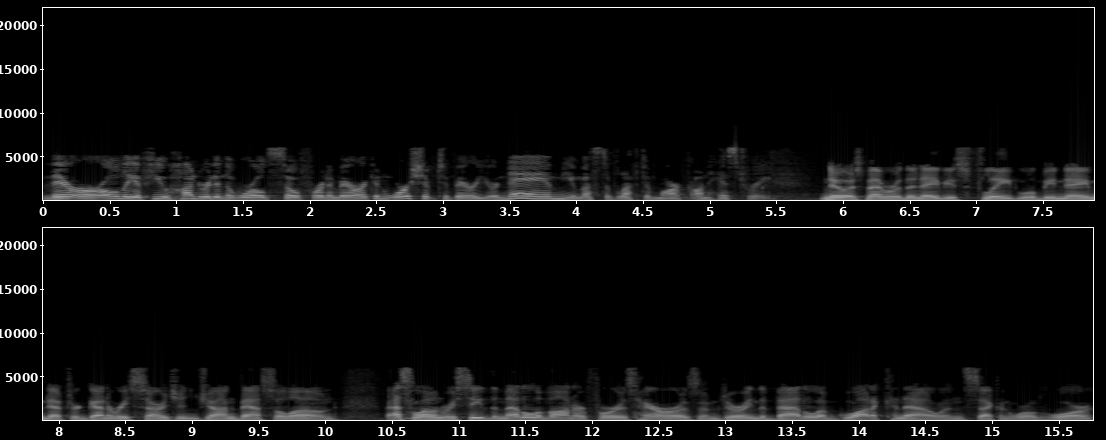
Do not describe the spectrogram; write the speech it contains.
There are only a few hundred in the world, so for an American warship to bear your name, you must have left a mark on history. Newest member of the Navy's fleet will be named after Gunnery Sergeant John Basilone. Basilone received the Medal of Honor for his heroism during the Battle of Guadalcanal in the Second World War.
